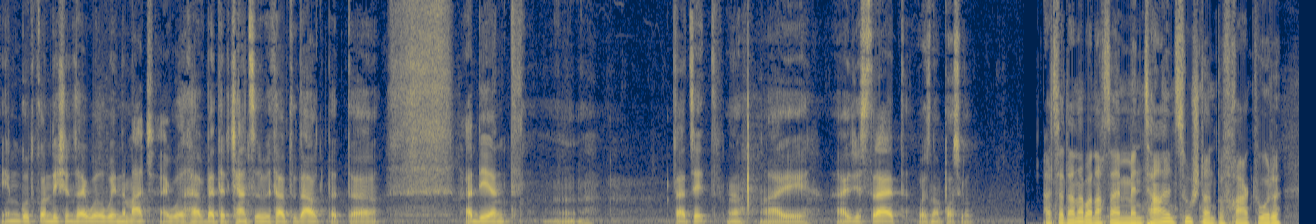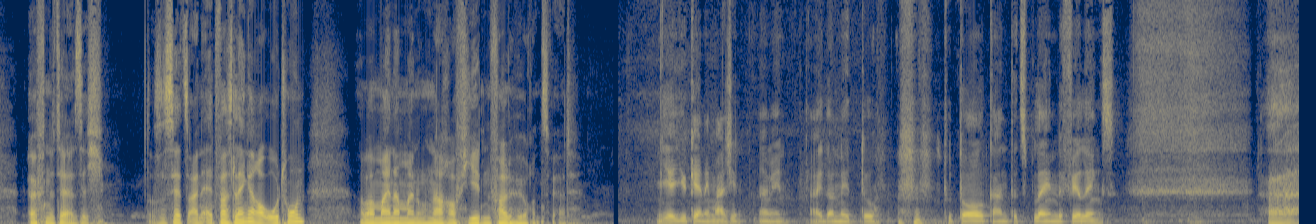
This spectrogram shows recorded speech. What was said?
in good conditions I will win the match. I will have better chances without a doubt. But uh, at the end, mm, that's it. I I just tried. It was not possible. Als er dann aber nach seinem mentalen Zustand befragt wurde, öffnete er sich. Das ist jetzt ein etwas längerer O-Ton, aber meiner Meinung nach auf jeden Fall hörenswert. yeah, you can imagine. I mean, I don't need to to talk and explain the feelings. Uh,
